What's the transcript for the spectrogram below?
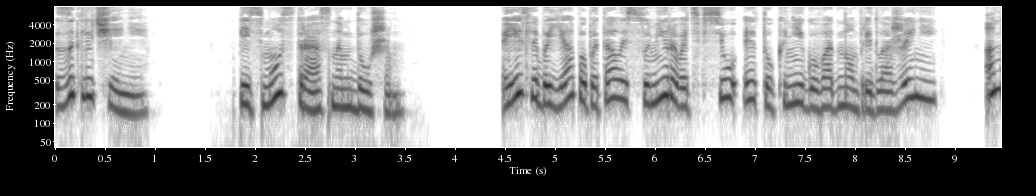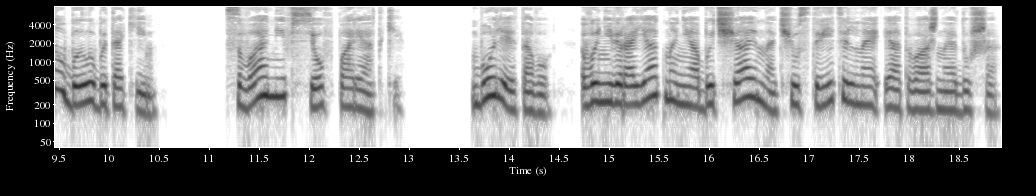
Заключение. Письмо страстным душам. Если бы я попыталась суммировать всю эту книгу в одном предложении, оно было бы таким. С вами все в порядке. Более того, вы невероятно необычайно чувствительная и отважная душа.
